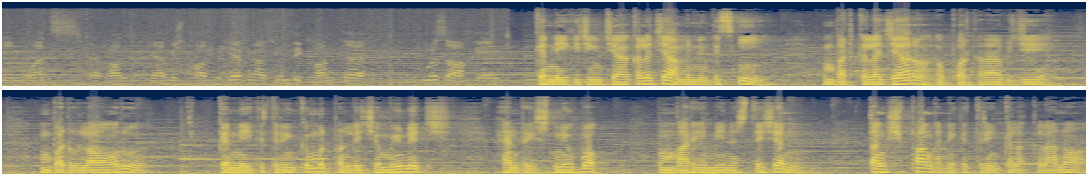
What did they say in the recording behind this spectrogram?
dem Ortsrand Garmisch-Partenkirchen aus unbekannter Ursache kani kijing cha kala cha min kesni empat kala jaro ka por karar bije empat ulang ru kani ketring kemut pan lecha munich henry snewbok mari min station tang shipang kani ketring kala kala no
